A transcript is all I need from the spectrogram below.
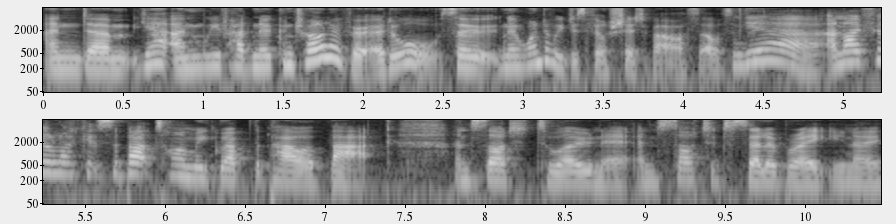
and um, yeah, and we've had no control over it at all. So no wonder we just feel shit about ourselves. if we- Yeah, and I feel like it's about time we grabbed the power back and started to own it and started to celebrate, you know,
